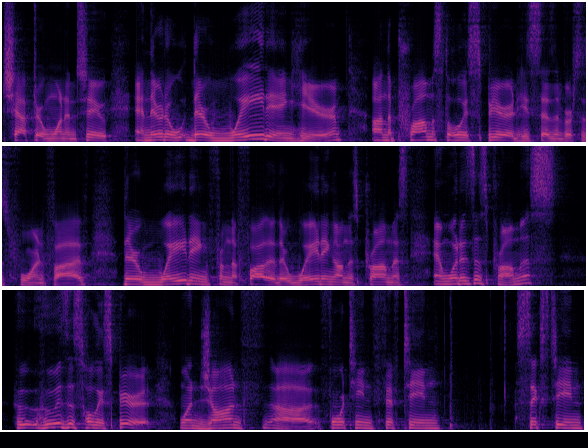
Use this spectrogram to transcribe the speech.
chapter 1 and 2. And they're, to, they're waiting here on the promise of the Holy Spirit, he says in verses 4 and 5. They're waiting from the Father, they're waiting on this promise. And what is this promise? Who, who is this Holy Spirit? When John uh, 14, 15, 16,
